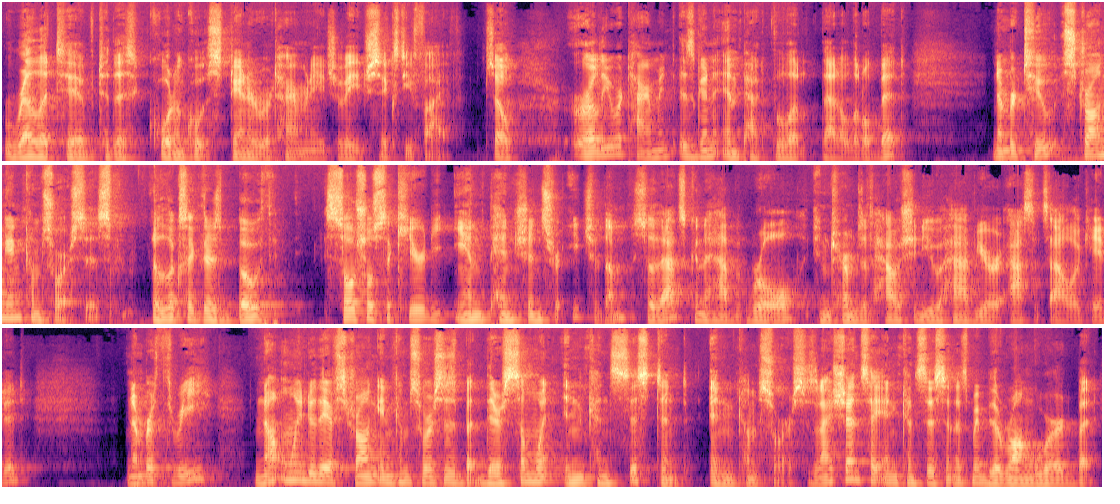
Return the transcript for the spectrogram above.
relative to the quote unquote standard retirement age of age 65. So, early retirement is going to impact that a little bit. Number two, strong income sources. It looks like there's both social security and pensions for each of them. So that's going to have a role in terms of how should you have your assets allocated. Number three, not only do they have strong income sources, but they're somewhat inconsistent income sources. And I shouldn't say inconsistent, that's maybe the wrong word, but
